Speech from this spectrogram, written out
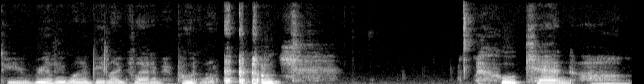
Do you really want to be like Vladimir Putin, who can um,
